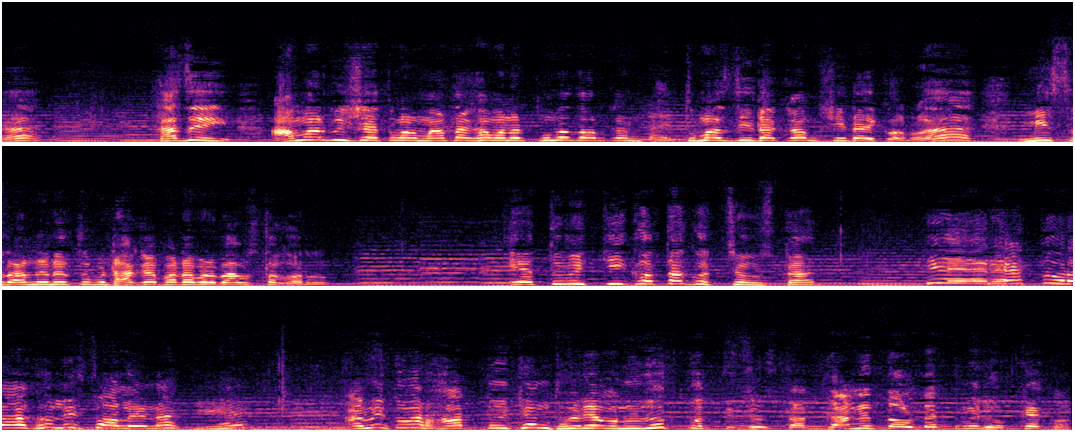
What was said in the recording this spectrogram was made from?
হ্যাঁ? কাজেই আমার বিষয়ে তোমার মাথা ঘামানোর কোনো দরকার নাই। তোমার যেটা কাম সেটাই করো হ্যাঁ? মিস রানের তুমি ঢাকায় পাঠাবার ব্যবস্থা করো। এ, তুমি কি কথা করছ, উস্তাদ? এর এত রাগ হলে চলে নাকি হ্যাঁ? আমি তোমার হাত দুইখান ধরে অনুরোধ করতেছি, উস্তাদ। গানের দলটা তুমি রক্ষা কর।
